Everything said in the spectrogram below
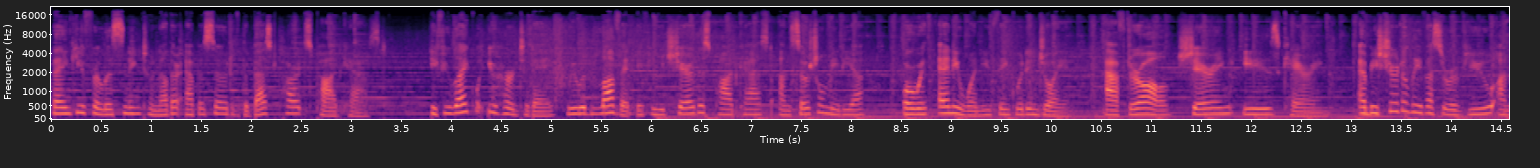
Thank you for listening to another episode of the Best Parts Podcast. If you like what you heard today, we would love it if you would share this podcast on social media or with anyone you think would enjoy it. After all, sharing is caring. And be sure to leave us a review on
